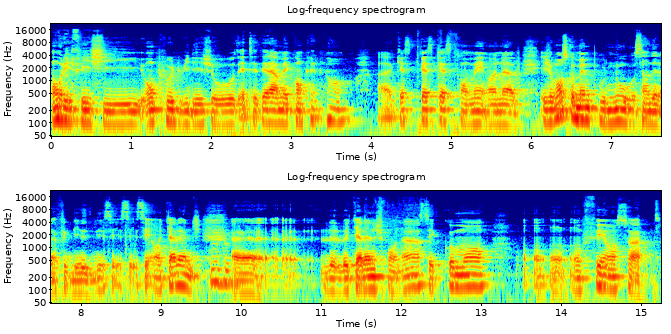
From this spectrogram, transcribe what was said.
on réfléchit, on produit des choses, etc. Mais concrètement, euh, qu'est-ce qu'est-ce qu'on met en œuvre? Et je pense que même pour nous, au sein de l'Afrique des idées, c'est un challenge. Mm-hmm. euh, le, le, challenge qu'on a, c'est comment on, on, fait en sorte,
